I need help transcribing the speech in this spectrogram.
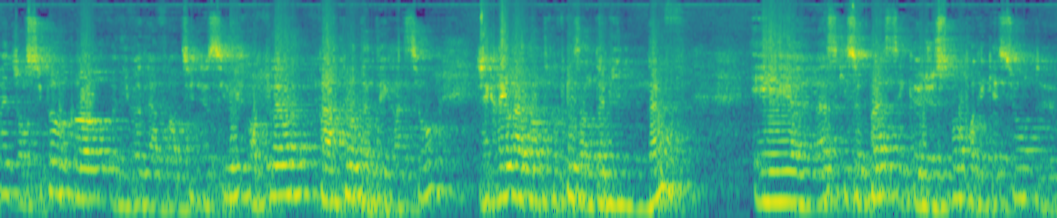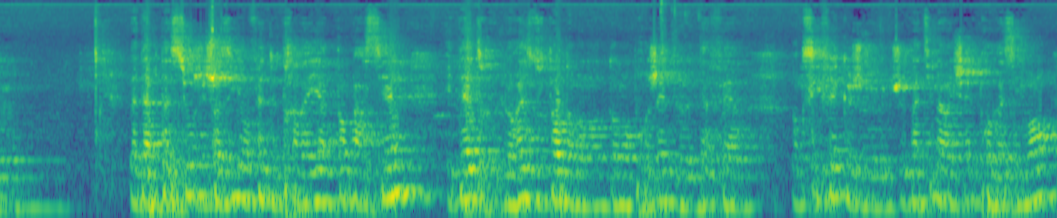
fait, j'en suis pas encore au niveau de la fortune. Je suis en plein parcours d'intégration. J'ai créé ma entreprise en 2009. Et euh, là, ce qui se passe, c'est que justement pour des questions d'adaptation, j'ai choisi en fait de travailler à temps partiel et d'être le reste du temps dans mon, projet d'affaires. Donc, ce qui fait que je, bâtis ma richesse progressivement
